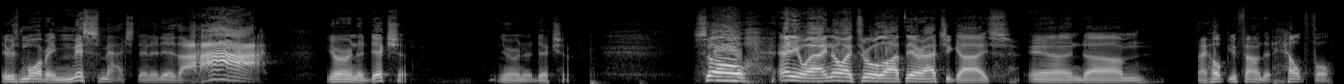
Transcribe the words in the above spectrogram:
There's more of a mismatch than it is. Aha! you're an addiction. You're an addiction. So, anyway, I know I threw a lot there at you guys, and um, I hope you found it helpful.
